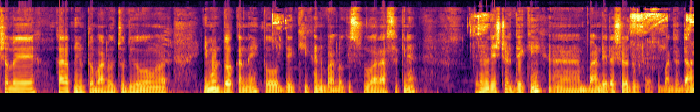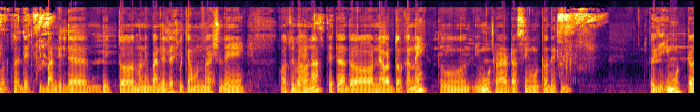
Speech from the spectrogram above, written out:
আসলে খারাপ নেই ভালো, যদিও আমার ইমোট দরকার নেই, তো দেখি এখানে ভালো কিছু আর আছে কিনা। এখানে রেস্টার দেখি বান্ডেল আসলে বান্ডেল ডাউনলোড করে দেখি বান্ডেলটা তো মানে বান্ডেলটা আসলে কেমন আসলে অতই ভালো না, তো এটা নেওয়ার দরকার নেই, তো ইমোট আর্ট আছে ইমোটটা দেখি। তো এই যে ইমোটটা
